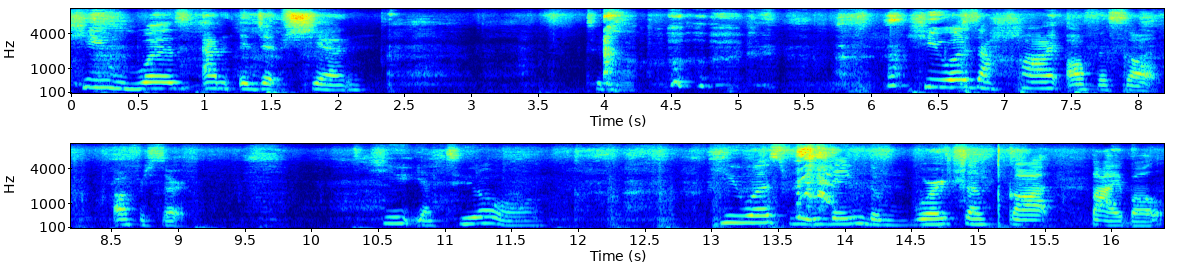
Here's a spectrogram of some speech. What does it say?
He was an Egyptian. he was a high officer. Officer he Yatiro. He was reading the words of God Bible.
